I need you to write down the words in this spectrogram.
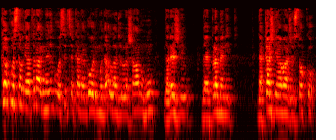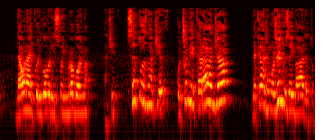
kako ostavlja trag na njegovo srce kada govorimo da Allah dželle šanuhu, da režljiv, da je plemenit, da kažnjava žestoko, da onaj koji govori svojim robovima, Znači, sve to znači, ko čovjeka rađa, da kažemo želju za ibadetom,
